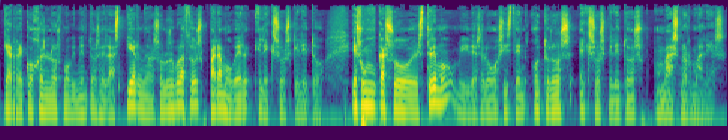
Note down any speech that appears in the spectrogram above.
que recogen los movimientos de las piernas o los brazos para mover el exoesqueleto. Es un caso extremo y desde luego existen otros exoesqueletos más normales.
